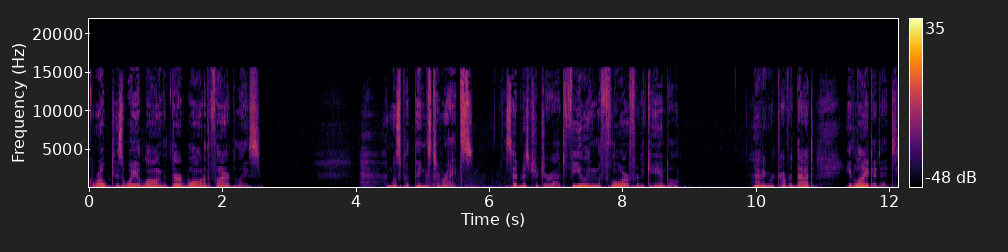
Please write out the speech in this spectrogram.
groped his way along the third wall to the fireplace. I must put things to rights, said Mr. Jarette, feeling the floor for the candle. Having recovered that, he lighted it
